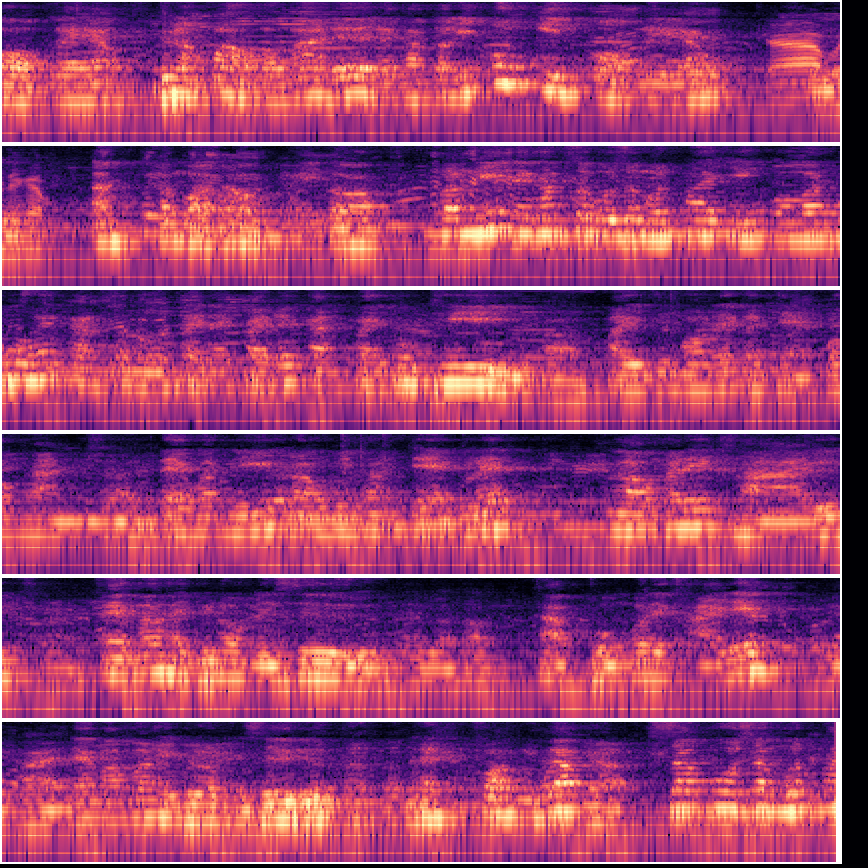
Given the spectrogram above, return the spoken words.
อิงออกแล้วพี่น้องเป่าออกมาเด้อนะครับ ตอนนี้อุ้งอิงออกแล้วครับสวัสดีครับอะคำบอกเนาะไปต่อตอนนี้นะครับสมุนสมุนไพรอิงออนผู้ให้การสนับสนุนไปไหนไปด้วยกันไปทุกที่ ไปที่มอลได้กระแจกบองหันแต่วันนี้เรามีทั้งแจกและ เราไม่ได้ขาย แต่มาให้พี่น้องได้ซื้อนั่นแหละครับ ครับผมไม่ได้ขายเด้บริขาย แต่มามาให้พี่น้องได้ซื้อฟังอีกคแล้รัวบสบู่สมุนไพร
